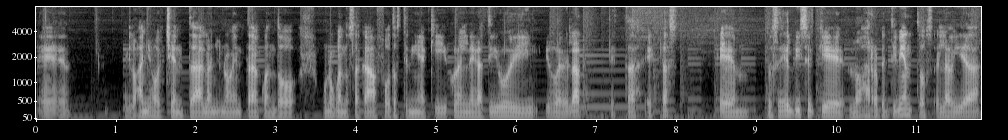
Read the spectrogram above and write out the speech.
eh, en los años 80, los años 90, cuando uno cuando sacaba fotos tenía que ir con el negativo y, y revelar estas. estas. Eh, entonces él dice que los arrepentimientos en la vida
